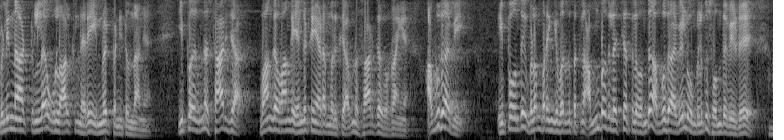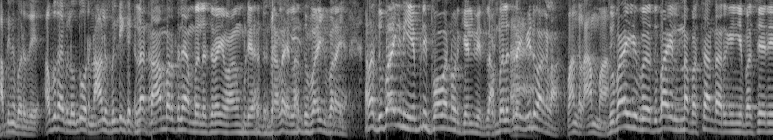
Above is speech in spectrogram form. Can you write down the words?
வெளிநாட்டில் உள்ள ஆட்கள் நிறைய இன்வைட் பண்ணிட்டு இருந்தாங்க. இப்போ வந்து ஷார்ஜா வாங்க வாங்க எங்கிட்டையும் இடம் இருக்குது அப்படின்னு ஷார்ஜா சொல்கிறாங்க அபுதாபி இப்போ வந்து விளம்பரம் இங்கே வருது பார்த்தீங்கன்னா ஐம்பது லட்சத்தில் வந்து அபுதாபியில் உங்களுக்கு சொந்த வீடு அப்படின்னு வருது. அபுதாபியில் வந்து ஒரு நாலு பில்டிங் கட்டி எல்லாம் தாம்பரத்துல ஐம்பது லட்ச ரூபாய்க்கு வாங்க முடியாதுன்றனால எல்லாம் துபாய்க்கு போகிறாங்க ஆனால் துபாய்க்கு நீங்கள் எப்படி போவேன்னு ஒரு கேள்வி இருக்குல்ல. ஐம்பது லட்ச ரூபாய்க்கு வீடு வாங்கலாம். வாங்கலாம் ஆமாம் துபாய் இப்போ துபாயில் என்ன பஸ் ஸ்டாண்டாக இருக்குது இங்கே பஸ் ஏறி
